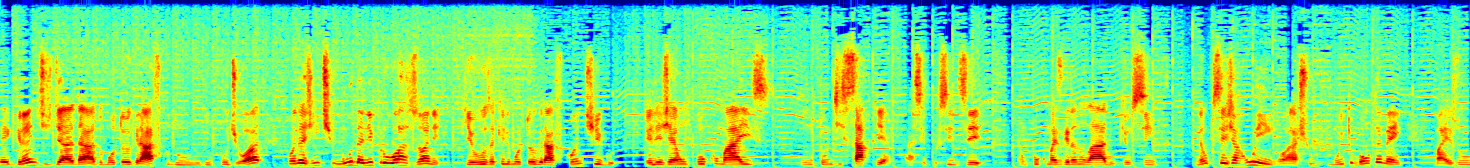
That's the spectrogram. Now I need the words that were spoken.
é, grande da, da, do motor gráfico do, do Cold War quando a gente muda ali para o Warzone, que usa aquele motor gráfico antigo. Ele já é um pouco mais um tom de sápia, assim por se dizer. É um pouco mais granulado que eu sinto. Não que seja ruim, eu acho muito bom também. Mas o,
